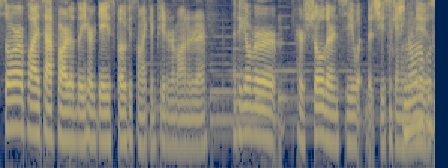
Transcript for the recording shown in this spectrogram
Sora replies half-heartedly, her gaze focused on my computer monitor. I peek over her shoulder and see what, that she's scanning the news.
